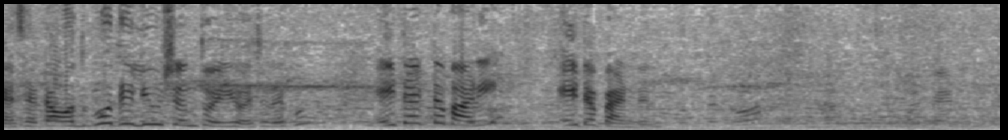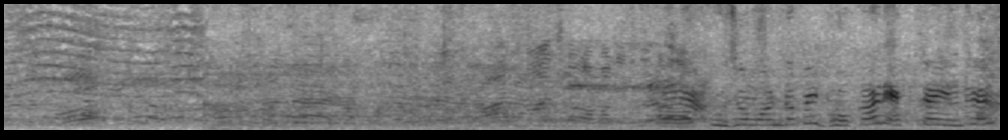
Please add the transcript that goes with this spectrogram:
গেছে, একটা অদ্ভুত ইলিউশন তৈরি হয়েছে, দেখুন। এইটা একটা বাড়ি, এইটা প্যান্ডেল। পুজো মণ্ডপে ঢোকার একটা এন্ট্রান্স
